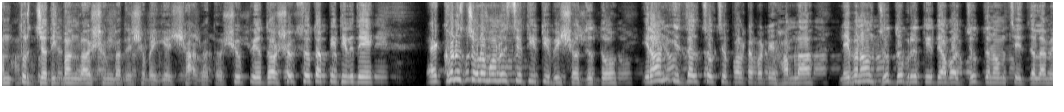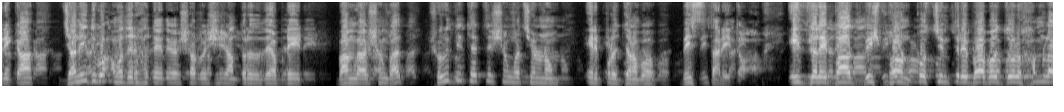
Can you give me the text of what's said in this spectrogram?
আন্তর্জাতিক বাংলা সংবাদে সবাইকে স্বাগত। সুপ্রিয় দর্শক, শ্রোতা পৃথিবীতে এখনও চলমান হচ্ছে তৃতীয় বিশ্বযুদ্ধ ইরান, ইসরায়েল চলছে পাল্টাপাল্টি হামলা। লেবানন যুদ্ধবিরতি দেওয়া, যুদ্ধ নামছে ইসরায়েল, আমেরিকা। জানিয়ে দেব আমাদের হাতে সর্বশেষ আন্তর্জাতিক আপডেট, বাংলা সংবাদ। শুরুতে থাকছে সংবাদ শিরোনাম, এরপর জানাব বিস্তারিত। ইসরায়েলে বাদ বিস্ফোরণ, পশ্চিম তীরে ভয়াবহ জোর হামলা,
